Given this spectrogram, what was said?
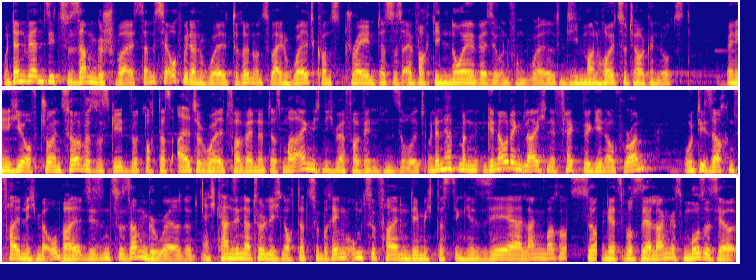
Und dann werden sie zusammengeschweißt. Dann ist ja auch wieder ein Weld drin, und zwar ein Weld Constraint. Das ist einfach die neue Version vom Weld, die man heutzutage nutzt. Wenn ihr hier auf Join Services geht, wird noch das alte Weld verwendet, das man eigentlich nicht mehr verwenden sollte. Und dann hat man genau den gleichen Effekt. Wir gehen auf Run und die Sachen fallen nicht mehr um, weil sie sind zusammengereldet. Ich kann sie natürlich noch dazu bringen, umzufallen, indem ich das Ding hier sehr lang mache. So, und jetzt, wo es sehr lang ist, muss es ja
